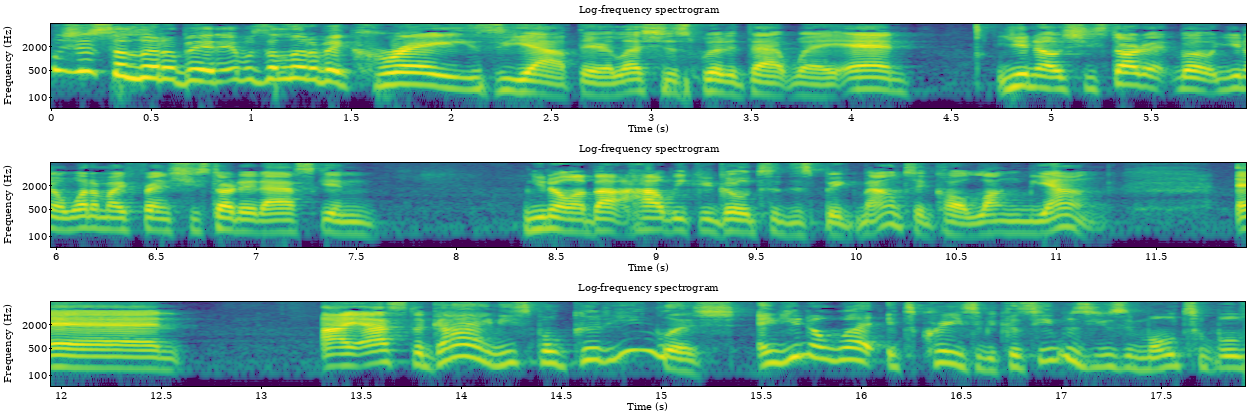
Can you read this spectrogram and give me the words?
was just a little bit, it was a little bit crazy out there. Let's just put it that way. And, you know, she started, well, you know, one of my friends, she started asking, you know, about how we could go to this big mountain called langbiang And I asked the guy and he spoke good English. And you know what? It's crazy because he was using multiple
